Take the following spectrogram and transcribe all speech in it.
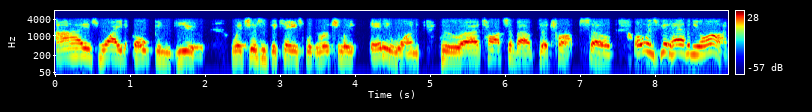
eyes wide open view, which isn't the case with virtually anyone who uh, talks about uh, Trump. So always good having you on.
